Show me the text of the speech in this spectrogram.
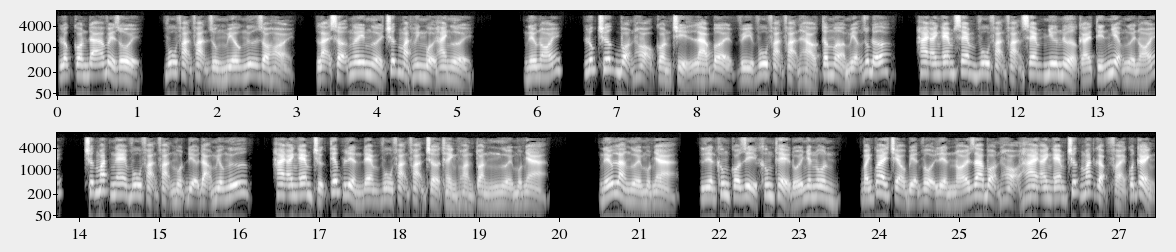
Lộc con đã về rồi, Vu Phạn Phạn dùng miêu ngữ dò hỏi, lại sợ ngây người trước mặt huynh muội hai người. Nếu nói, lúc trước bọn họ còn chỉ là bởi vì Vu Phạn Phạn hảo tâm mở miệng giúp đỡ, hai anh em xem Vu Phạn Phạn xem như nửa cái tín nhiệm người nói, trước mắt nghe Vu Phạn Phạn một địa đạo miêu ngữ, hai anh em trực tiếp liền đem Vu Phạn Phạn trở thành hoàn toàn người một nhà. Nếu là người một nhà, liền không có gì không thể đối nhân ôn, bánh quai trèo biện vội liền nói ra bọn họ hai anh em trước mắt gặp phải quân cảnh.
